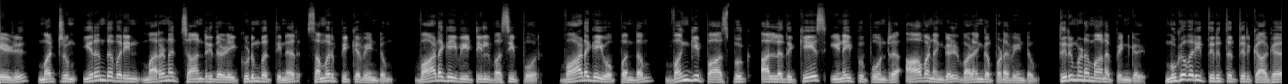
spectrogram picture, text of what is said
ஏழு மற்றும் இறந்தவரின் மரணச் சான்றிதழை குடும்பத்தினர் சமர்ப்பிக்க வேண்டும். வாடகை வீட்டில் வசிப்போர் வாடகை ஒப்பந்தம் வங்கி பாஸ்புக் அல்லது கேஸ் இணைப்பு போன்ற ஆவணங்கள் வழங்கப்பட வேண்டும். திருமணமான பெண்கள் முகவரி திருத்தத்திற்காக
